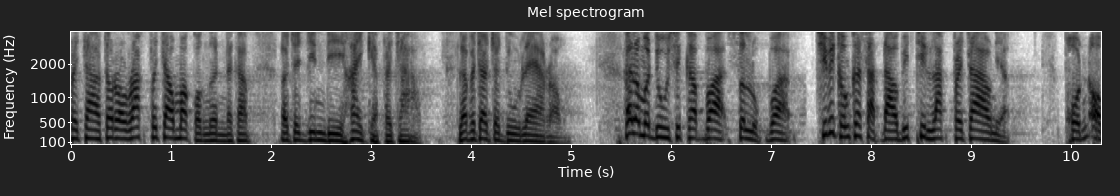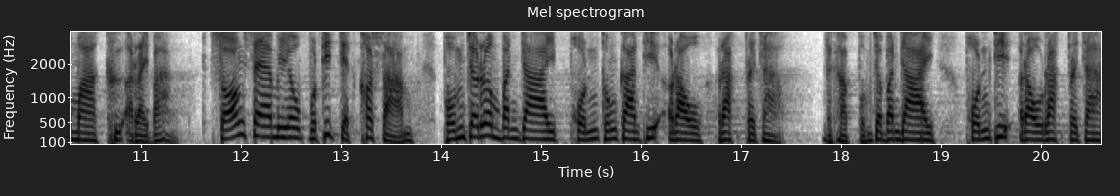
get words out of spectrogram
พระเจ้า ถ้าเรารักพระเจ้ามากกว่าเงินนะครับ เราจะยินดีให้แก่พระเจ้า และพระเจ้าจะดูแลเรา ให้เรามาดูสิครับว่าสรุปว่าชีวิตของกษัตริย์ดาวิดที่รักพระเจ้าเนี่ยผลออกมาคืออะไรบ้างสอง Samuel บทที่7ข้อ3ผมจะเริ่มบรรยายผลของการที่เรารักพระเจ้านะครับผมจะบรรยายผลที่เรารักพระเจ้า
